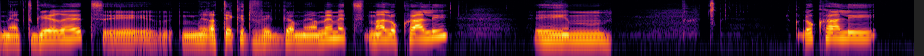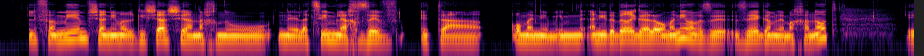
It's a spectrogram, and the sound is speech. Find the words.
מאתגרת, אה, מרתקת וגם מהממת. מה לא קל לי? אה, לא קל לי לפעמים שאני מרגישה שאנחנו נאלצים לאכזב את האומנים. אם, אני אדבר רגע על האומנים, אבל זה, זה גם למחנות. אה,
